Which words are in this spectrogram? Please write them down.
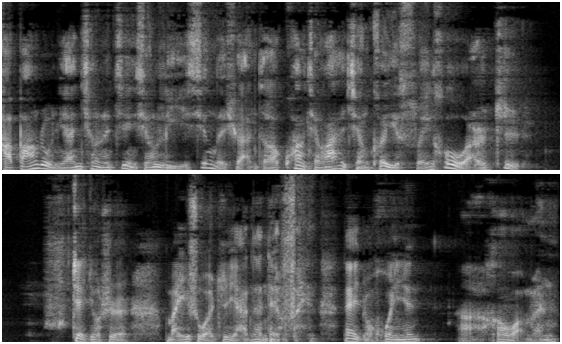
他帮助年轻人进行理性的选择，况且爱情可以随后而至，这就是媒妁之言的那份 那种婚姻啊，和我们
